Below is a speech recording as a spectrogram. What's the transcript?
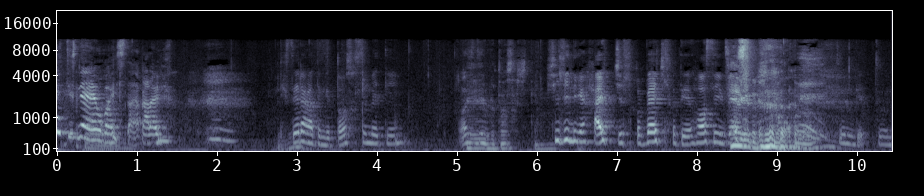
гэтгснээ аим гоё ста гараа. Тэгсээр хагаад ингээд дуусгасан байдгийн. Тэгээд дуусгач тийм. Шилийн нэг хайчихлахгүй байжлахгүй тэгээ хоосон юм байж. Юу? Зүн ингээд зүн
